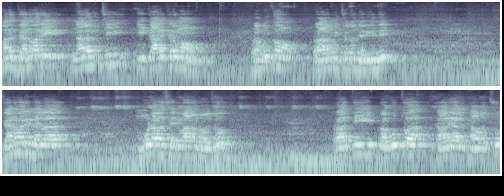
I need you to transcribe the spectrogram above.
మన జనవరి నెల నుంచి ఈ కార్యక్రమం ప్రభుత్వం ప్రారంభించడం జరిగింది. జనవరి నెల మూడవ శనివారం రోజు ప్రతి ప్రభుత్వ కార్యాలు కావచ్చు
